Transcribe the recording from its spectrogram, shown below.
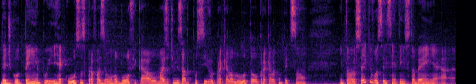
dedicou tempo e recursos para fazer um robô ficar o mais otimizado possível para aquela luta ou para aquela competição. Então eu sei que vocês sentem isso também, é a,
